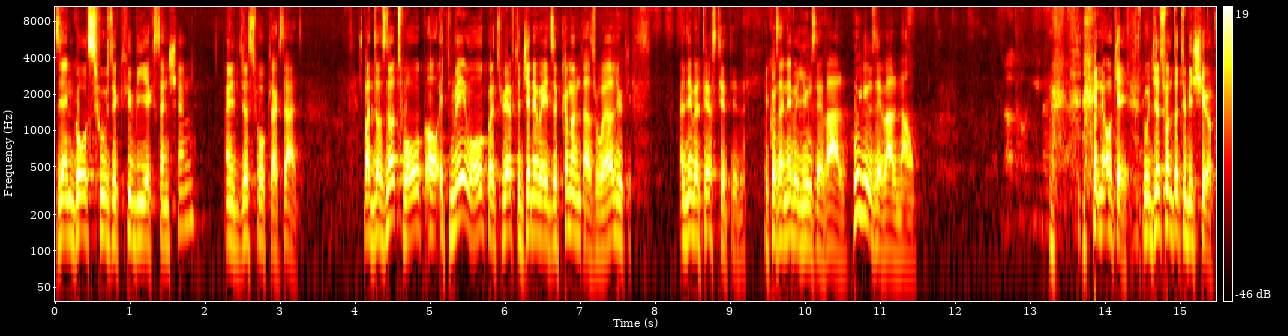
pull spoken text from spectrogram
then goes through the QB extension, and it just works like that. But does not work, or it may work, but you have to generate the command as well. You, I never tested it because I never use eval. Who use eval now? Not talking about that. Okay, we just wanted to be sure.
